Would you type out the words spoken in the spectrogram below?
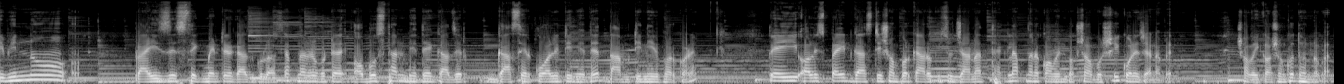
বিভিন্ন প্রাইজের সেগমেন্টের গাছগুলো আছে। আপনার ওটা অবস্থান ভেদে, গাছের গাছের কোয়ালিটি ভেদে দামটি নির্ভর করে। তো এই অলিস্প্রাইট গাছটি সম্পর্কে আরও কিছু জানার থাকলে আপনারা কমেন্ট বক্সে অবশ্যই করে জানাবেন। সবাইকে অসংখ্য ধন্যবাদ।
